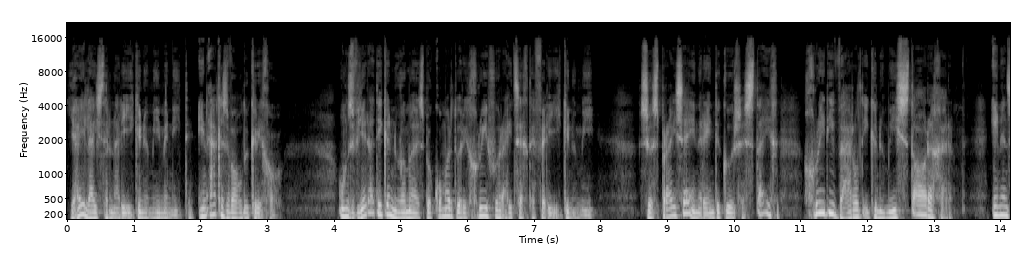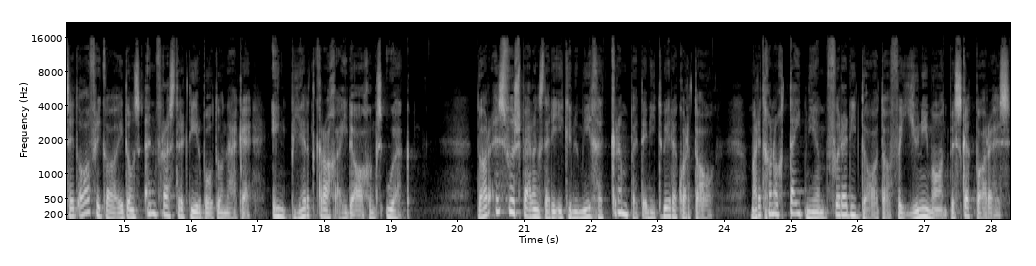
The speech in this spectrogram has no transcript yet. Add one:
Jy luister na die Ekonomie Minuut en ek is Waldo Krugel. Ons weet dat ekonome is bekommerd oor die groei vooruitsigte vir die ekonomie. Soos pryse en rentekoerse styg, groei die wêreldekonomie stadiger. En in Suid-Afrika het ons infrastruktuurbottelnekke en beerdkraguitdagings ook. Daar is voorspellings dat die ekonomie gekrimp het in die tweede kwartaal, maar dit gaan nog tyd neem voordat die data vir Junie maand beskikbaar is.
